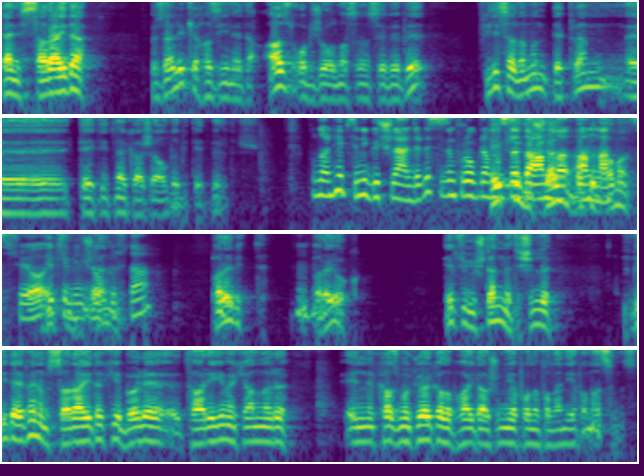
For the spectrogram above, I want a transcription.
Yani sarayda özellikle hazinede az obje olmasının sebebi Filiz Hanım'ın deprem e, tehditine karşı aldığı bir tedbirdir. Bunların hepsini güçlendirdi. Sizin programınızda Hepsi da anla, anlatıyor hepsi 2009'da. Para bitti. Para yok. Hepsi güçlenmedi. Şimdi bir de efendim saraydaki böyle tarihi mekanları elini kazma kürek alıp hayda şunu yapalım falan yapamazsınız.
